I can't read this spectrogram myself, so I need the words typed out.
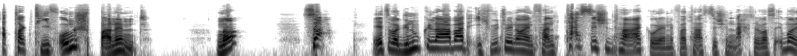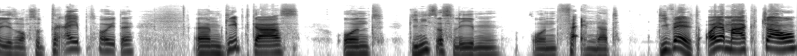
attraktiv und spannend. Ne? So, Jetzt aber genug gelabert. Ich wünsche euch noch einen fantastischen Tag oder eine fantastische Nacht oder was immer ihr noch so treibt heute. Ähm, gebt Gas und genießt das Leben und verändert die Welt. Euer Marc, ciao.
